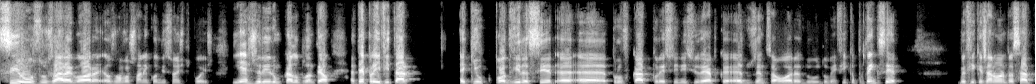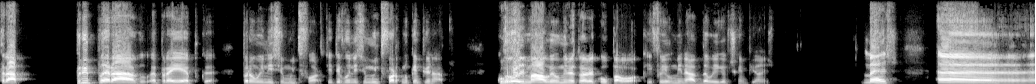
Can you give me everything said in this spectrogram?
se eu os usar agora, eles não vão estar em condições depois. E é gerir um bocado o plantel, até para evitar aquilo que pode vir a ser uh, uh, provocado por este início da época a 200 a hora do, do Benfica, porque tem que ser. O Benfica já no ano passado terá preparado a pré-época para um início muito forte. E teve um início muito forte no campeonato. Correu-lhe mal a eliminatória com o PAOK e foi eliminado da Liga dos Campeões. Mas Uh,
